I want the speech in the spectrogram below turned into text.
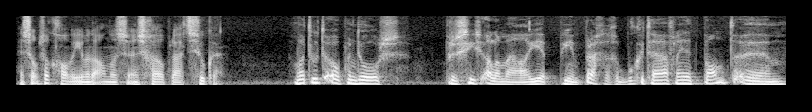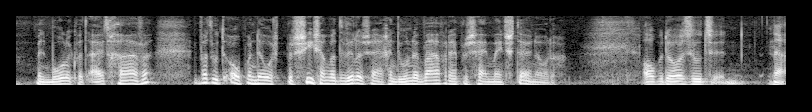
en soms ook gewoon bij iemand anders een schuilplaats zoeken. Wat doet Open Doors precies allemaal? Je hebt hier een prachtige boekentafel in het pand ehm, met behoorlijk wat uitgaven. Wat doet Open Doors precies en wat willen zij gaan doen en waarvoor hebben zij mijn steun nodig? Open Doors doet, nou,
